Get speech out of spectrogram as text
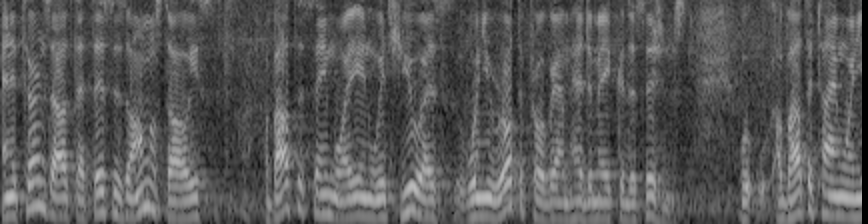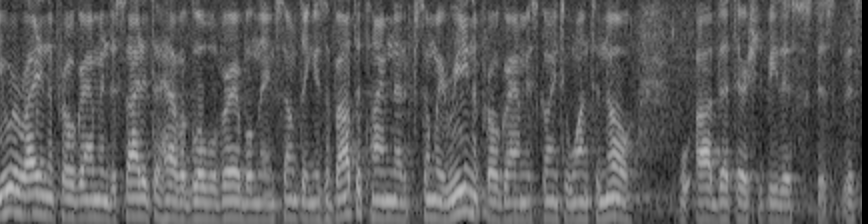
And it turns out that this is almost always about the same way in which you, as when you wrote the program, had to make the decisions. About the time when you were writing the program and decided to have a global variable named something is about the time that if somebody reading the program is going to want to know uh, that there should be this, this, this,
